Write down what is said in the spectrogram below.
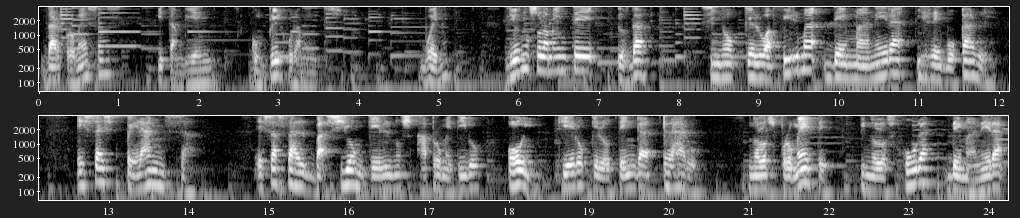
dar promesas y también cumplir juramentos. Bueno, Dios no solamente los da, sino que lo afirma de manera irrevocable. Esa esperanza, esa salvación que Él nos ha prometido, hoy quiero que lo tenga claro. Nos los promete y nos los jura de manera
